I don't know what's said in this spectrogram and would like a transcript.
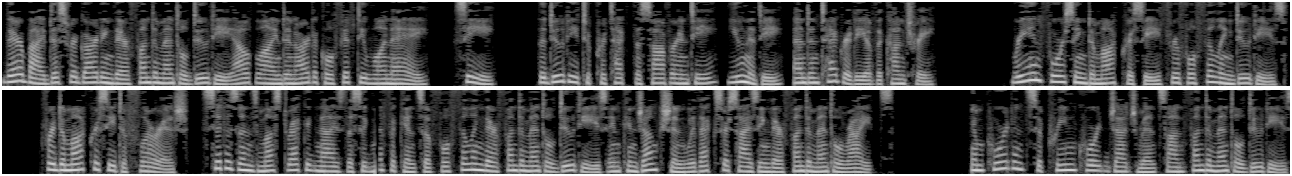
thereby disregarding their fundamental duty outlined in Article 51a, c. The duty to protect the sovereignty, unity, and integrity of the country. Reinforcing democracy through fulfilling duties. For democracy to flourish, citizens must recognize the significance of fulfilling their fundamental duties in conjunction with exercising their fundamental rights. Important Supreme Court judgments on fundamental duties.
